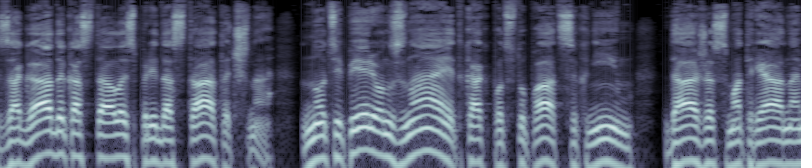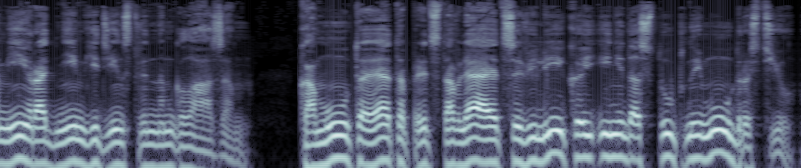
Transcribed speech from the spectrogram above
Загадок осталось предостаточно, но теперь он знает, как подступаться к ним, даже смотря на мир одним единственным глазом. Кому-то это представляется великой и недоступной мудростью,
